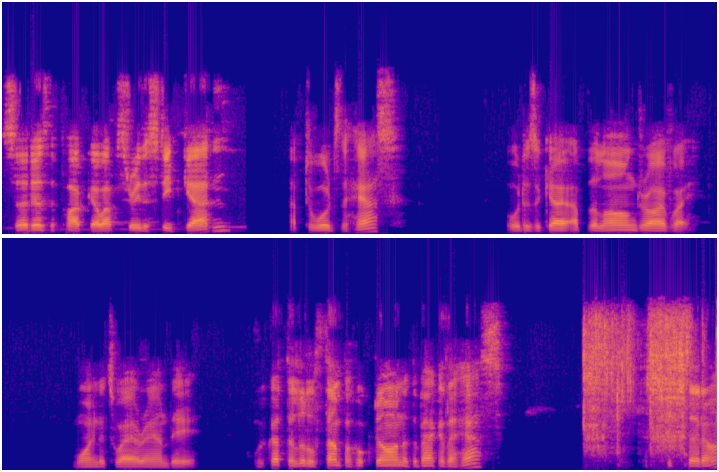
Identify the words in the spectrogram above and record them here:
So does the pipe go up through the steep garden, up towards the house, or does it go up the long driveway, wind its way around there? We've got the little thumper hooked on at the back of the house. Switch that on.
